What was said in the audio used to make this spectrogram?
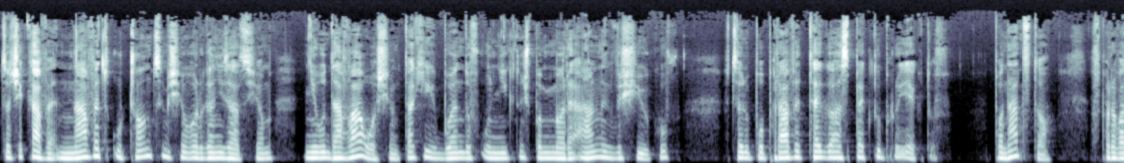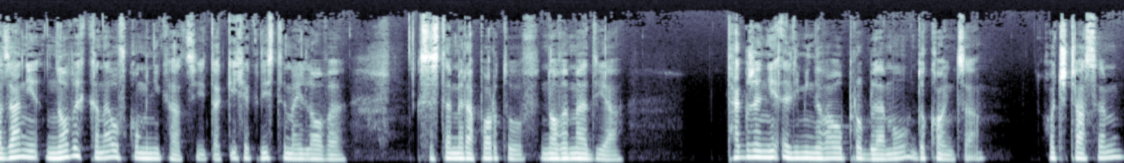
Co ciekawe, nawet uczącym się organizacjom nie udawało się takich błędów uniknąć pomimo realnych wysiłków w celu poprawy tego aspektu projektów. Ponadto wprowadzanie nowych kanałów komunikacji, takich jak listy mailowe, systemy raportów, nowe media, także nie eliminowało problemu do końca, choć czasem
